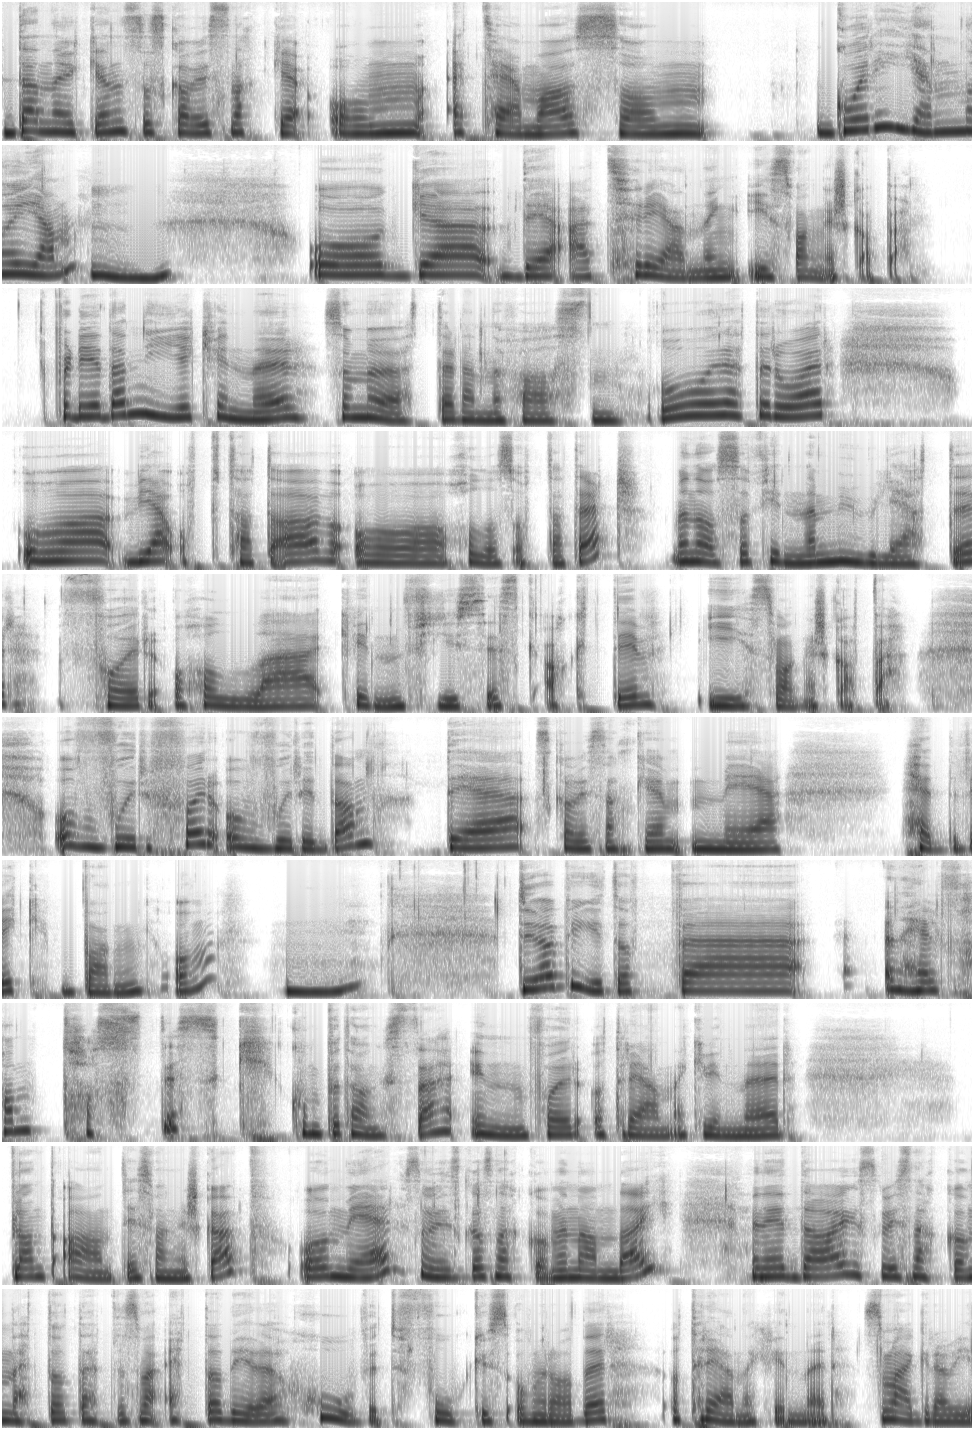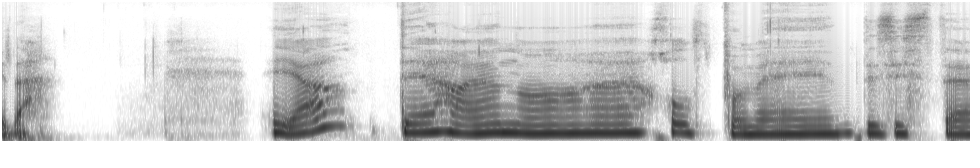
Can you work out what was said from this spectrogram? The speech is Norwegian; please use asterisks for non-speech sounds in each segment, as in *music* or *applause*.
Denne uken så skal vi snakke om et tema som går igjen og igjen. Og eh, det er trening i svangerskapet. Fordi det er nye kvinner som møter denne fasen år etter år. Og vi er opptatt av å holde oss oppdatert, men også finne muligheter for å holde kvinnen fysisk aktiv i svangerskapet. Og hvorfor og hvordan, det skal vi snakke med Hedvig Bang om. Du har bygget opp eh, en helt fantastisk kompetanse innenfor å trene kvinner. Blant annet i svangerskap, og mer, som vi skal snakke om en annen dag. Men i dag skal vi snakke om nettopp dette som er et av dine hovedfokusområder. Å trene kvinner som er gravide. Ja, det har jeg nå eh, holdt på med de siste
